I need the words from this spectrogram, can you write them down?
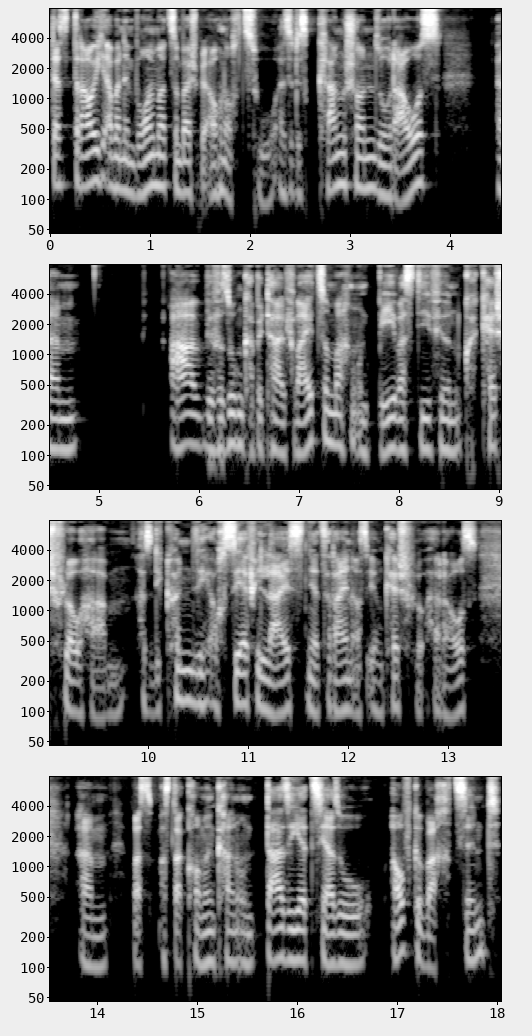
das traue ich aber einem Walmart zum Beispiel auch noch zu. Also das klang schon so raus. Ähm, A, wir versuchen Kapital frei zu machen und B, was die für einen Cashflow haben. Also die können sich auch sehr viel leisten, jetzt rein aus ihrem Cashflow heraus, ähm, was, was da kommen kann. Und da sie jetzt ja so aufgewacht sind,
